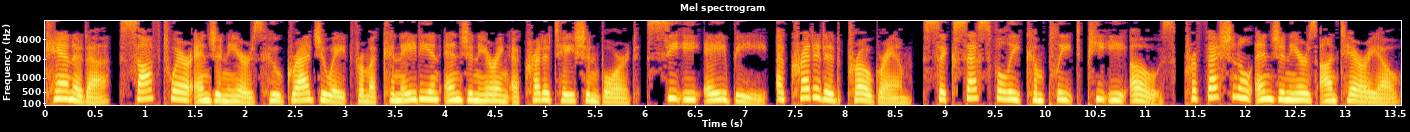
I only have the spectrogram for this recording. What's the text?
Canada, software engineers who graduate from a Canadian Engineering Accreditation Board CEAB accredited program, successfully complete PEOs Professional Engineers Ontario,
